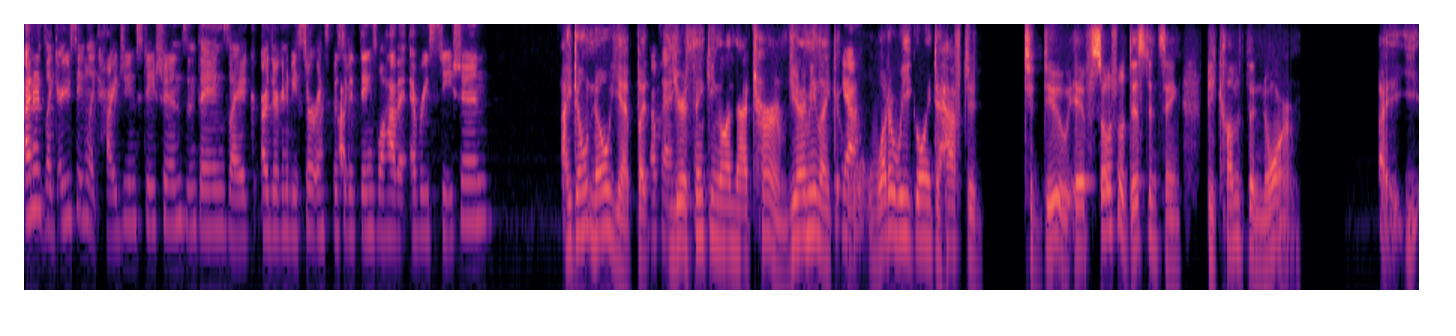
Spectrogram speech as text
i don't like are you seeing like hygiene stations and things like are there going to be certain specific things we'll have at every station i don't know yet but okay. you're thinking on that term do you know what i mean like yeah. what are we going to have to to do if social distancing becomes the norm I,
